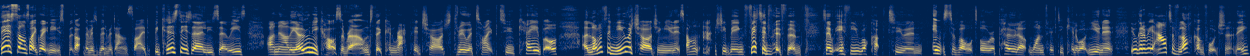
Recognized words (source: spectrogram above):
this sounds like great news, but there is a bit of a downside. Because these early Zoes are now the only cars around that can rapid charge through a Type 2 cable, a lot of the newer charging units aren't actually being fitted with them. So if you rock up to an Instavolt or a Polar 150 kilowatt unit, you're going to be out of luck, unfortunately.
